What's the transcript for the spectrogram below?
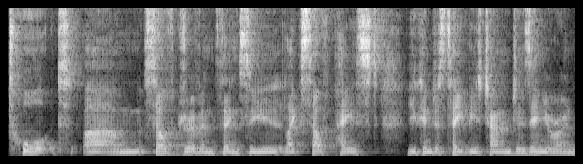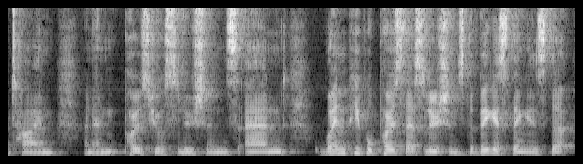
taught um, self-driven thing so you like self-paced you can just take these challenges in your own time and then post your solutions. And when people post their solutions the biggest thing is that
